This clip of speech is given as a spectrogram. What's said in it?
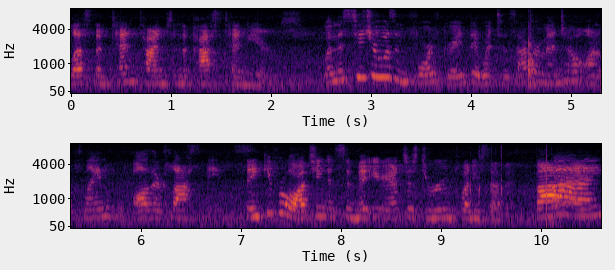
less than 10 times in the past 10 years. When this teacher was in fourth grade, they went to Sacramento on a plane with all their classmates. Thank you for watching and submit your answers to room 27. Bye. Bye.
